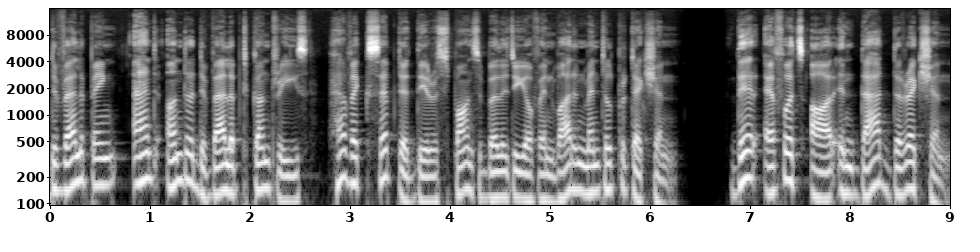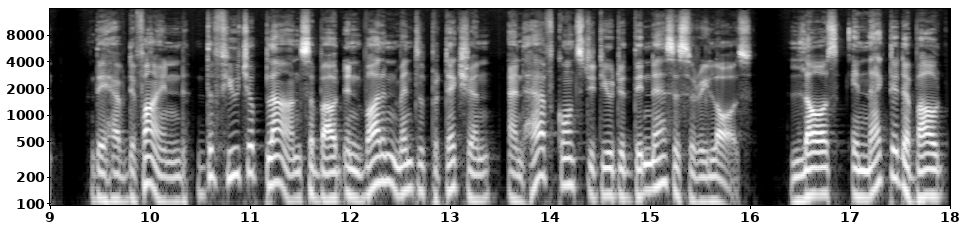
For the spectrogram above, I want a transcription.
developing and underdeveloped countries have accepted the responsibility of environmental protection. Their efforts are in that direction. They have defined the future plans about environmental protection and have constituted the necessary laws. Laws enacted about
